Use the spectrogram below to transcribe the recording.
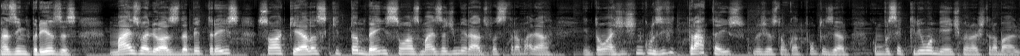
As empresas mais valiosas da B3 são aquelas que também são as mais admiradas para se trabalhar. Então a gente, inclusive, trata isso no Gestão 4.0, como você cria um ambiente melhor de trabalho.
